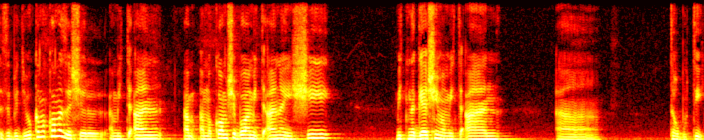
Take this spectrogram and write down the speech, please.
זה בדיוק המקום הזה של המטען, המקום שבו המטען האישי מתנגש עם המטען התרבותי.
